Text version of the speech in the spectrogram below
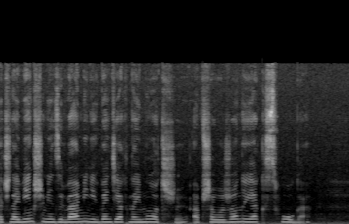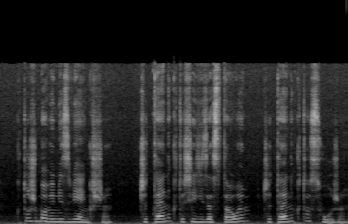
lecz największy między wami niech będzie jak najmłodszy, a przełożony jak sługa. Któż bowiem jest większy? Czy ten, kto siedzi za stołem, czy ten, kto służy?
